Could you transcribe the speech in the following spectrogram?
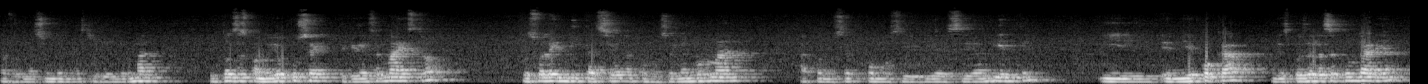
la formación del maestro del normal. Entonces cuando yo puse que quería ser maestro, pues fue la invitación a conocer la normal, a conocer cómo se vivía ese ambiente y en mi época, después de la secundaria,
